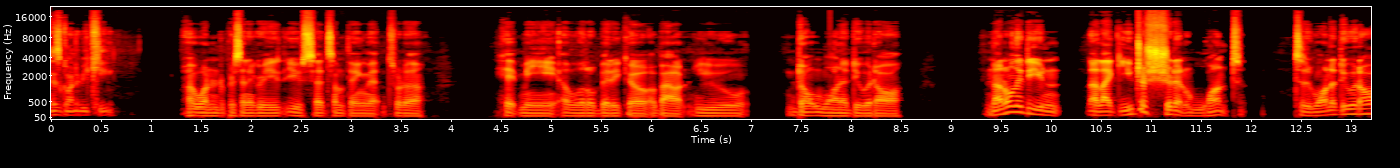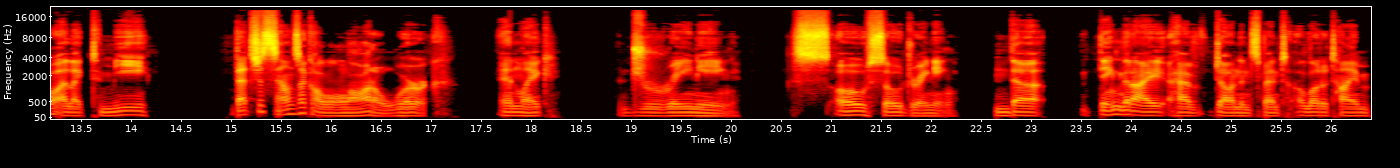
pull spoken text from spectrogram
is going to be key. I 100% agree. You said something that sort of hit me a little bit ago about you don't want to do it all. Not only do you like you just shouldn't want to want to do it all. I like to me that just sounds like a lot of work and like draining. So so draining. The thing that I have done and spent a lot of time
